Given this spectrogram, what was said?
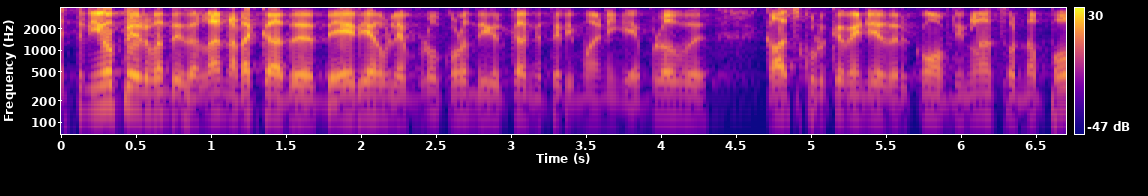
எத்தனையோ பேர் வந்து இதெல்லாம் நடக்காது. பேரியாவில் எவ்வளோ குழந்தைங்க இருக்காங்க தெரியுமா? நீங்கள் எவ்வளவு காசு கொடுக்க வேண்டியது இருக்கும் அப்படின்லாம் சொன்னப்போ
